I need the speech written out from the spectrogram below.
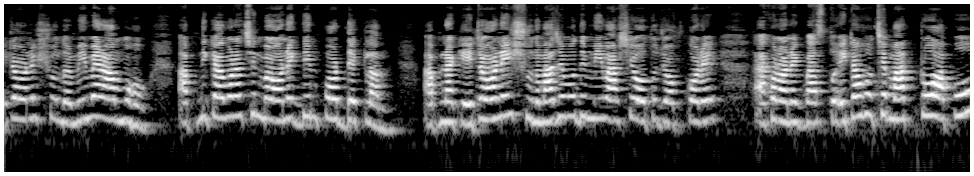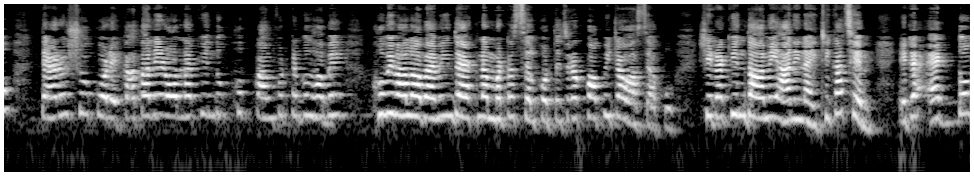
এটা অনেক সুন্দর। মিমের আম্মু, আপনি কেমন আছেন? বা অনেকদিন পর দেখলাম আপনাকে। এটা অনেক সুন্দর। মাঝে মধ্যে মিম আসে অত জব করে। এখন অনেক ব্যস্ত। এটা হচ্ছে মাত্র আপু, তেরোশো করে। কাতানের ওড়না কিন্তু খুব কমফোর্টেবল হবে, খুবই ভালো হবে। আমি কিন্তু এক নাম্বারটা সেল করতে চাই কপিটাও আছে আপু। সেটা কিন্তু আমি আনি নাই, ঠিক আছে? এটা একদম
